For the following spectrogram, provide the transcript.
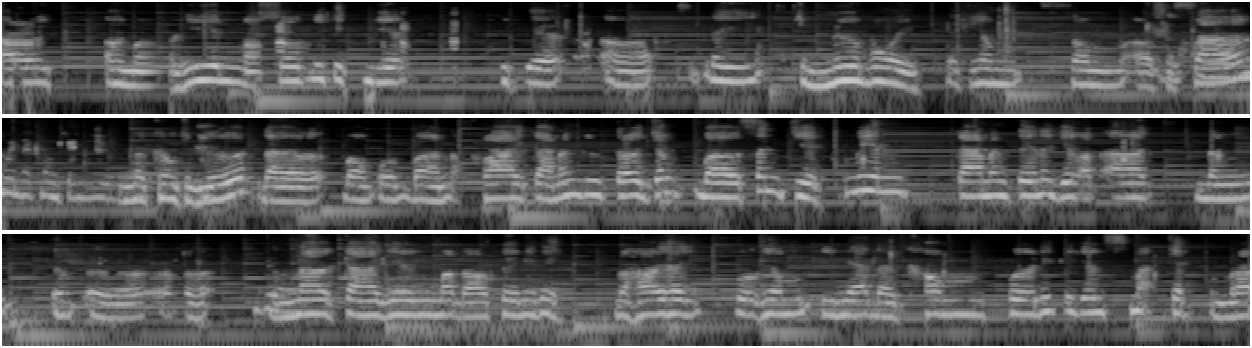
ឲ្យ ឲ្យមករៀនមកសូត្រនេះគឺជាគឺជាអឺសេចក្តីជំនឿមួយដែលខ្ញុំសូមសរសើរនៅក្នុងជំនឿនៅក្នុងជំនឿដែលបងប្អូនបាន apply ការហ្នឹងគឺត្រូវអញ្ចឹងបើសិនជាគ្មានការហ្នឹងទេណាយើងអត់អាចនឹងដំណើរការយើងមកដល់ពេលនេះទេម្ល៉េះហើយហើយពួកខ្ញុំពីអ្នកដែលខំធ្វើនេះគឺយើងស្ម័គ្រចិត្តបម្រើ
